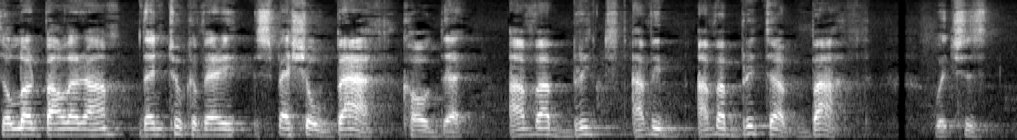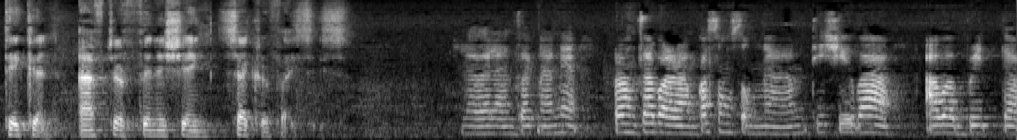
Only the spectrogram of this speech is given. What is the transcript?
So Lord Balaram then took a very special bath called the Avabrit, Avi- Avabrita bath, which is taken after finishing sacrifices. แล้วหลังจากนั้นเนี่ยพระองค์เจ้าบารามก็ทรงส่งน้ำที่ชื่อว่าอาวาบริตา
